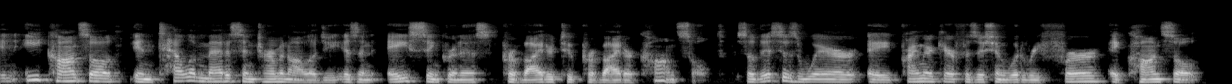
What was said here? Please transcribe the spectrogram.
An e-consult in telemedicine terminology is an asynchronous provider to provider consult. So this is where a primary care physician would refer a consult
